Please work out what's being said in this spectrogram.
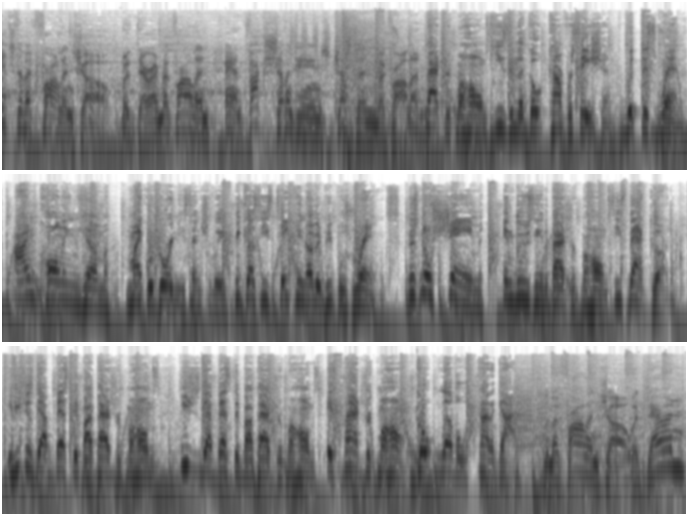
It's the McFarland Show with Darren McFarland and Fox 17's Justin McFarland. Patrick Mahomes, he's in the GOAT conversation with this win. I'm calling him Michael Jordan essentially because he's taking other people's rings. There's no shame in losing to Patrick Mahomes. He's that good. If you just got bested by Patrick Mahomes, you just got bested by Patrick Mahomes. It's Patrick Mahomes, GOAT level kind of guy. The McFarland Show with Darren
